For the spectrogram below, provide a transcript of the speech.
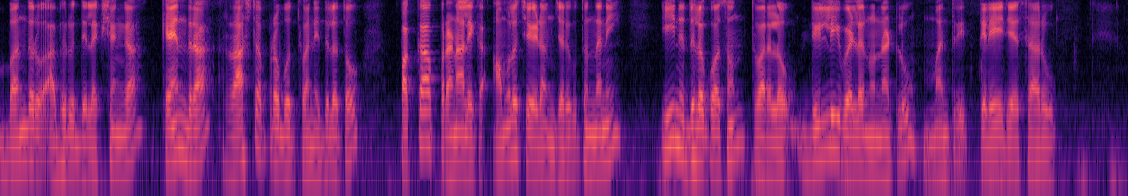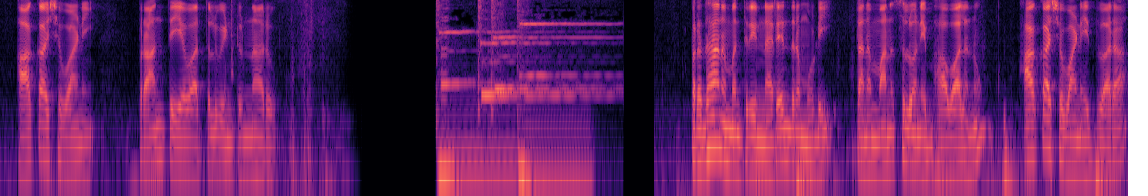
బందరు అభివృద్ధి లక్ష్యంగా కేంద్ర రాష్ట్ర ప్రభుత్వ నిధులతో పక్కా ప్రణాళిక అమలు చేయడం జరుగుతుందని ఈ నిధుల కోసం త్వరలో ఢిల్లీ వెళ్ళనున్నట్లు మంత్రి తెలియజేశారు. ఆకాశవాణి ప్రాంతీయ వార్తలు వింటున్నారు. ప్రధానమంత్రి నరేంద్ర మోడీ తన మనసులోని భావాలను ఆకాశవాణి ద్వారా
